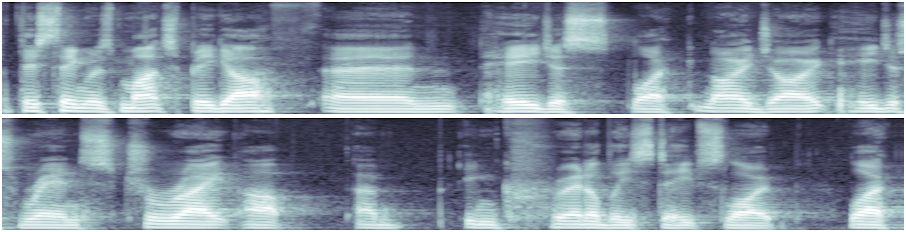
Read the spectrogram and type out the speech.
But this thing was much bigger, and he just like no joke. He just ran straight up an incredibly steep slope, like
